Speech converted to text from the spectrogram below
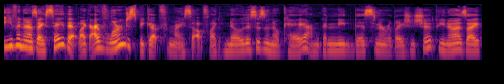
even as I say that, like I've learned to speak up for myself. Like, no, this isn't okay. I'm gonna need this in a relationship. You know, as I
